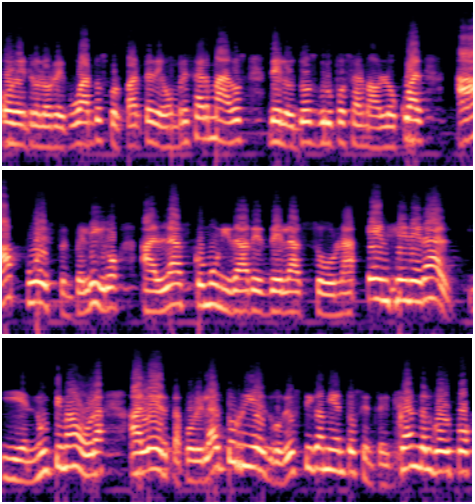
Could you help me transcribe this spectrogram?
o dentro de los resguardos por parte de hombres armados de los dos grupos armados, lo cual ha puesto en peligro a las comunidades de la zona en general y en última hora alerta por el alto riesgo de hostigamientos entre el Clan del Golfo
